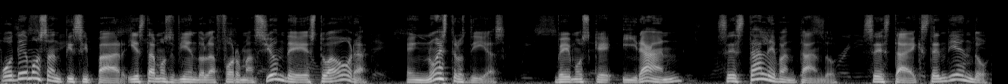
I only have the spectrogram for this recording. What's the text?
Podemos anticipar, y estamos viendo la formación de esto ahora, en nuestros días. Vemos que Irán se está levantando, se está extendiendo,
